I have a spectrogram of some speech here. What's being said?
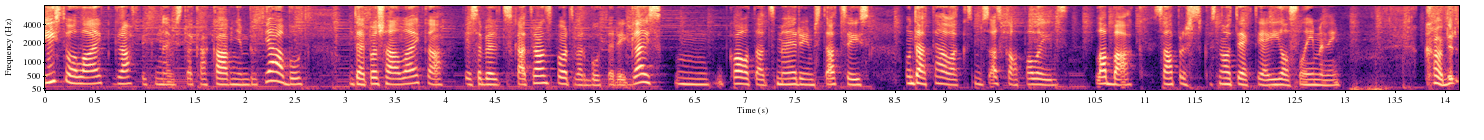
īsto laiku grafiku, nevis tā kā, kā viņiem būtu jābūt. Un tā pašā laikā pie sabiedriskā transporta var būt arī gaisa mm, kvalitātes mērījuma stacijas un tā tālāk, kas mums atkal palīdz labāk saprast, kas notiek tajā ielas līmenī. Kāda ir,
